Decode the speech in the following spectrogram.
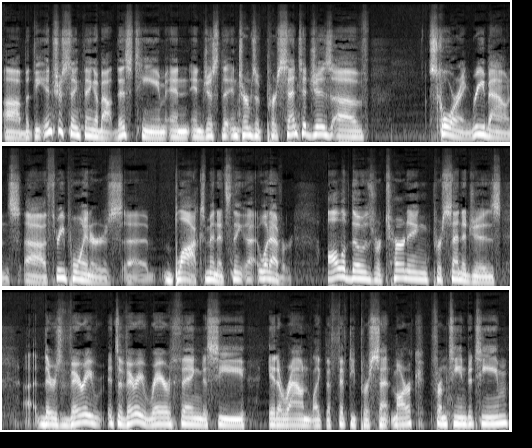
Uh, but the interesting thing about this team, and, and just the, in terms of percentages of scoring, rebounds, uh, three pointers, uh, blocks, minutes, uh, whatever. All of those returning percentages, uh, there's very, it's a very rare thing to see it around like the 50% mark from team to team,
